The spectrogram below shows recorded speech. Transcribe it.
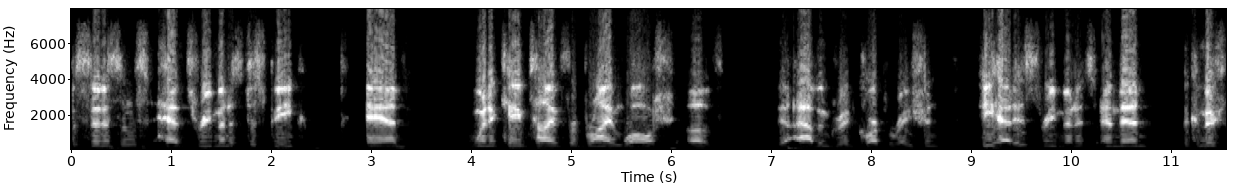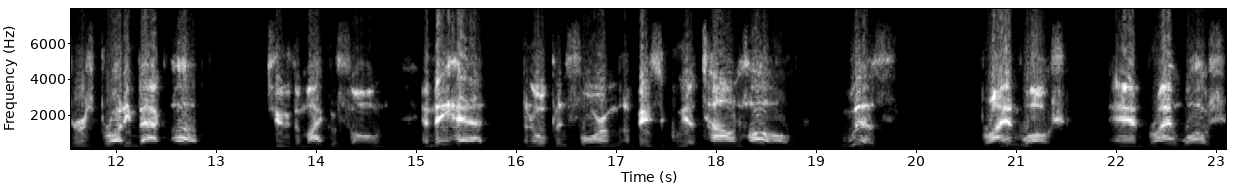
the citizens had three minutes to speak. And when it came time for Brian Walsh of the Avangrid Corporation he had his three minutes, and then the commissioners brought him back up to the microphone, and they had an open forum, basically a town hall with Brian Walsh, and Brian Walsh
